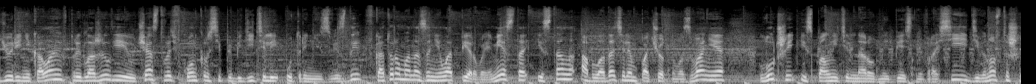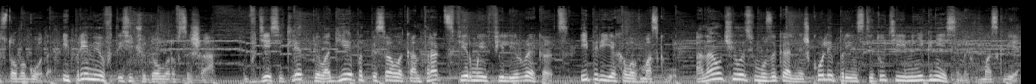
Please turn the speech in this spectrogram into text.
Юрий Николаев предложил ей участвовать в конкурсе победителей «Утренней звезды», в котором она заняла первое место и стала обладателем почетного звания «Лучший исполнитель народной песни в России 96 года» и премию в 1000 долларов США. В 10 лет Пелагея подписала контракт с фирмой Philly Records и переехала в Москву. Она училась в музыкальной школе при Институте имени Гнесиных в Москве,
